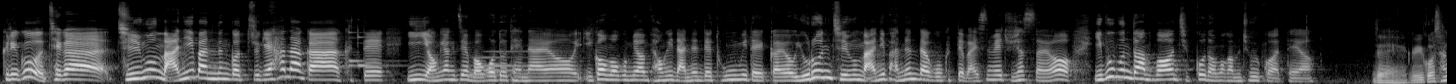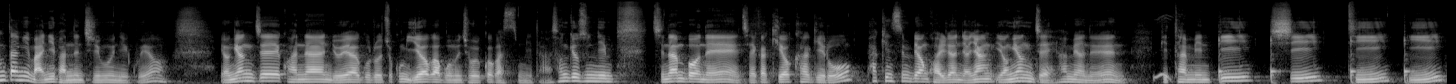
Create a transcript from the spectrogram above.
그리고 제가 질문 많이 받는 것 중에 하나가 그때 이 영양제 먹어도 되나요? 이거 먹으면 병이 낫는데 도움이 될까요? 이런 질문 많이 받는다고 그때 말씀해 주셨어요. 이 부분도 한번 짚고 넘어가면 좋을 것 같아요. 네, 이거 상당히 많이 받는 질문이고요. 영양제에 관한 요약으로 조금 이어가 보면 좋을 것 같습니다. 성 교수님, 지난번에 제가 기억하기로 파킨슨병 관련 영양, 영양제 하면은 비타민 B, C, D, E,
